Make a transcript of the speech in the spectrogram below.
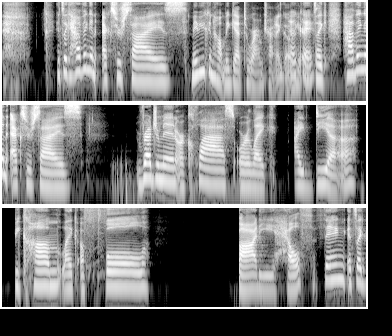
it's like having an exercise. Maybe you can help me get to where I'm trying to go here. It's like having an exercise regimen or class or like idea become like a full body health thing. It's like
